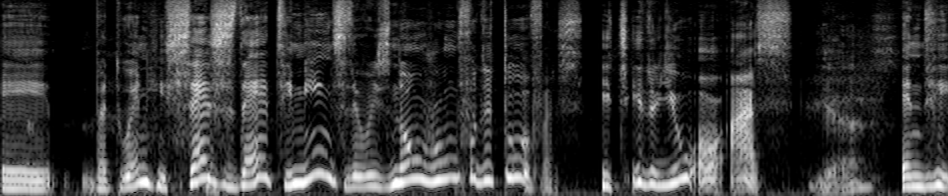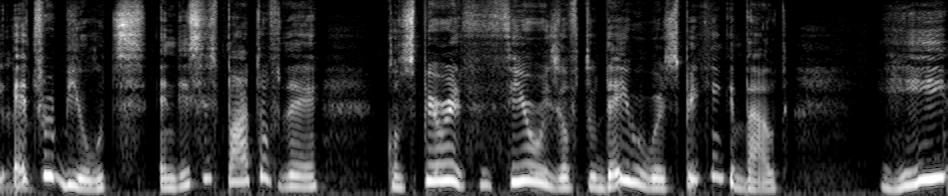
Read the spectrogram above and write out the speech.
Uh, but when he says that, he means there is no room for the two of us. It's either you or us. Yes. And he attributes, and this is part of the conspiracy theories of today we were speaking about, he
